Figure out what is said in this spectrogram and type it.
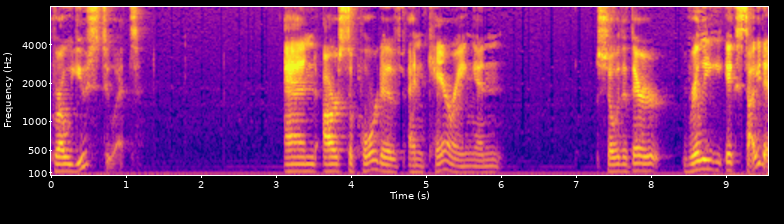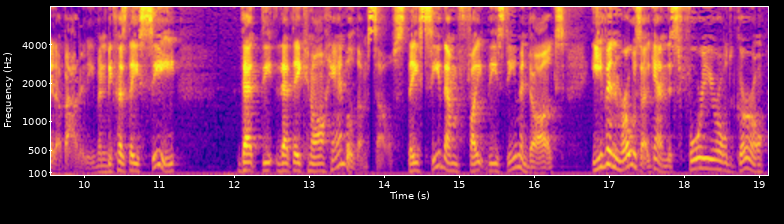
grow used to it and are supportive and caring and show that they're really excited about it even because they see that the that they can all handle themselves. They see them fight these demon dogs. Even rosa again this four-year-old girl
